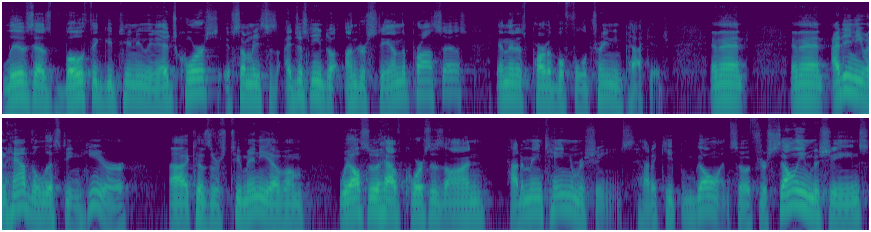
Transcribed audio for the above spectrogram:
lives as both a continuing edge course. If somebody says, I just need to understand the process, and then it's part of a full training package. And then, and then I didn't even have the listing here because uh, there's too many of them. We also have courses on how to maintain your machines, how to keep them going. So if you're selling machines,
